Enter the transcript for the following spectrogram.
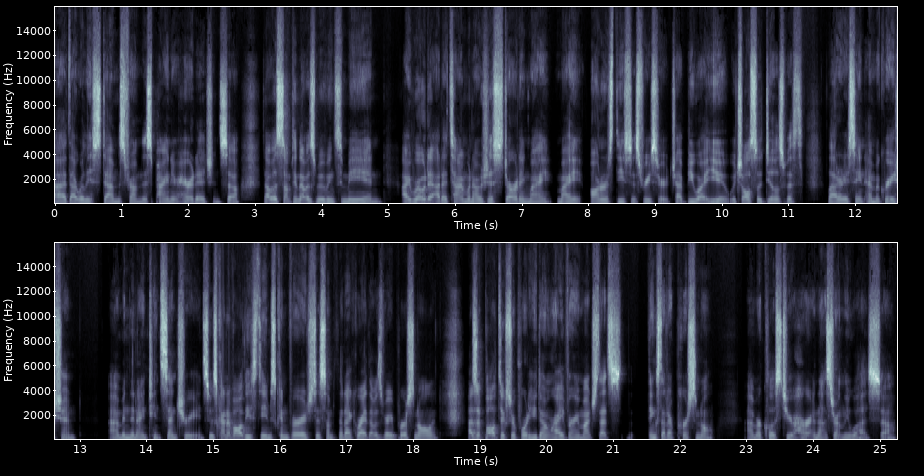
Uh, that really stems from this pioneer heritage. And so that was something that was moving to me. And I wrote it at a time when I was just starting my my honors thesis research at BYU, which also deals with Latter Day Saint emigration um, in the 19th century. And so it's kind of all these themes converged to something that I could write that was very personal. And as a politics reporter, you don't write very much that's things that are personal um, or close to your heart, and that certainly was. So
